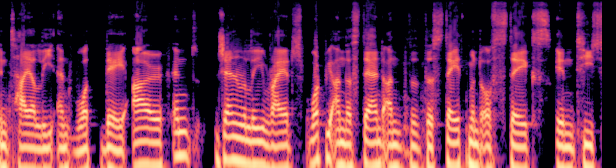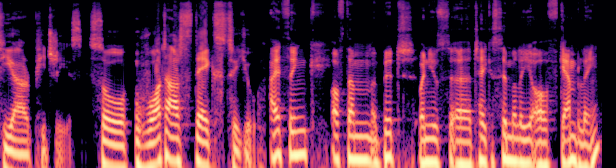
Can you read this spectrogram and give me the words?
entirely and what they are. And generally right what we understand under the statement of stakes in TTRPGs. So, what are stakes to you? I think of them a bit when you uh, take a simile of gambling,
